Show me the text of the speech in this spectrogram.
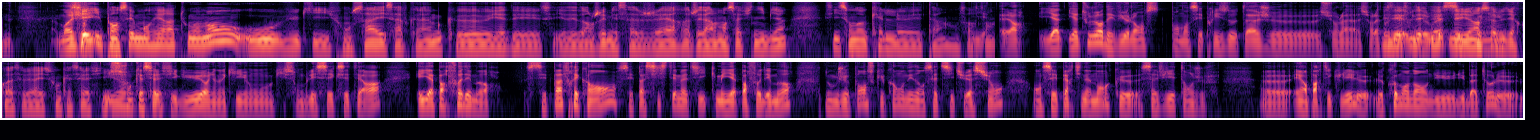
moi, j'ai. Ils pensaient mourir à tout moment ou vu qu'ils font ça, ils savent quand même qu'il y, a des, y a des dangers, mais ça se gère. Généralement, ça finit bien. S'ils sont dans quel état en sortant? Alors, il y, a, toujours des violences pendant ces prises d'otages euh, sur la sur la côte des, de l'Ouest. Des violences, ça veut dire quoi? Ça veut dire qu'ils se font casser la figure. Ils se font casser la figure. Il y en a qui ont qui sont blessés, etc. Et il y a parfois des morts c'est pas fréquent, c'est pas systématique, mais il y a parfois des morts. Donc je pense que quand on est dans cette situation, on sait pertinemment que sa vie est en jeu. Euh, et en particulier le, commandant du, bateau, le,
